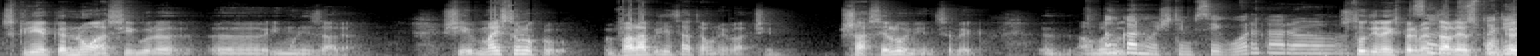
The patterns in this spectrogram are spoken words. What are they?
scrie că nu asigură uh, imunizarea. Și mai este un lucru valabilitatea unui vaccin. Șase luni, înțeleg. Am văzut. Încă nu știm sigur, dar uh, studiile experimentale spun că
